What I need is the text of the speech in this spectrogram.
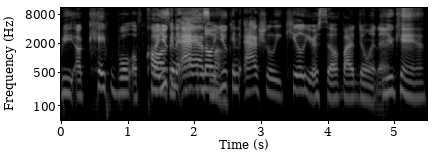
be a capable of no, causing you can act, no, you can actually kill yourself by doing that. You can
